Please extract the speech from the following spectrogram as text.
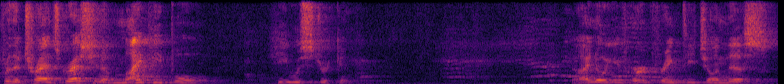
For the transgression of my people, he was stricken. Now, I know you've heard Frank teach on this.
